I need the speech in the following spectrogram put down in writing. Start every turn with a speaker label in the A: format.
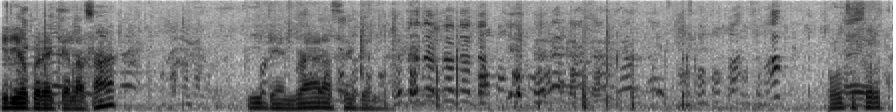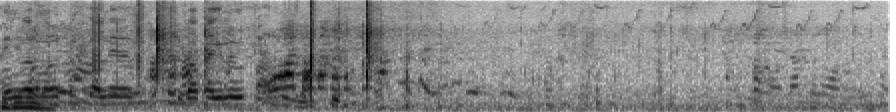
A: ভিডিও করে কেলাস হ্যাঁ কি ডেঞ্জার আছে কেলা বহুত ওচৰত থাকি গ'ল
